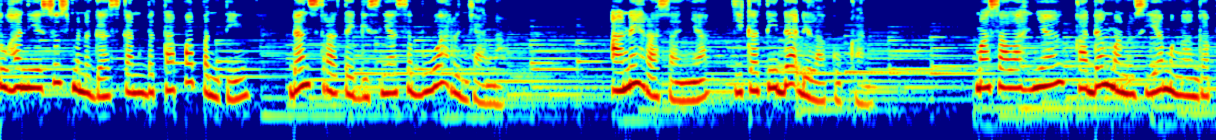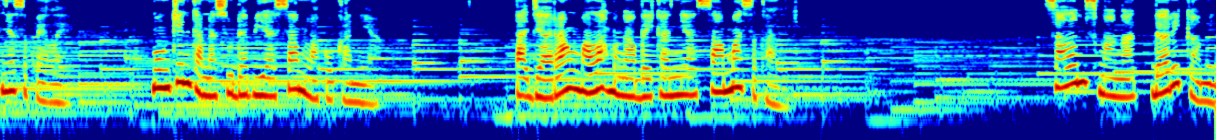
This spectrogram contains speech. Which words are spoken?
Tuhan Yesus menegaskan betapa penting dan strategisnya sebuah rencana. Aneh rasanya jika tidak dilakukan. Masalahnya, kadang manusia menganggapnya sepele, mungkin karena sudah biasa melakukannya. Tak jarang malah mengabaikannya sama sekali. Salam semangat dari kami,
